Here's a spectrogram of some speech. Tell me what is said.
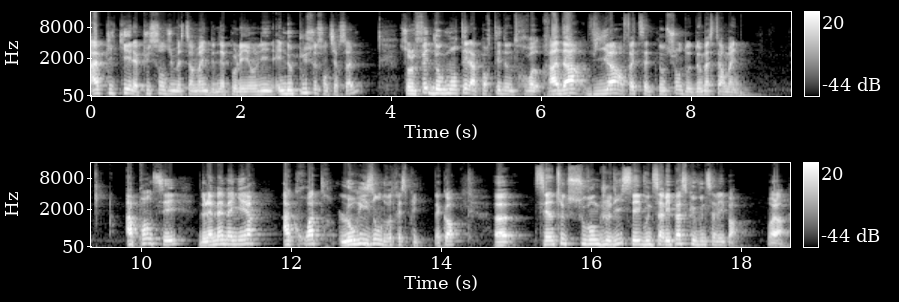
appliquer la puissance du mastermind de Napoléon Ligne et ne plus se sentir seul. Sur le fait d'augmenter la portée de notre radar via en fait cette notion de mastermind. Apprendre, c'est de la même manière accroître l'horizon de votre esprit. D'accord? Euh, c'est un truc souvent que je dis, c'est vous ne savez pas ce que vous ne savez pas. Voilà.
